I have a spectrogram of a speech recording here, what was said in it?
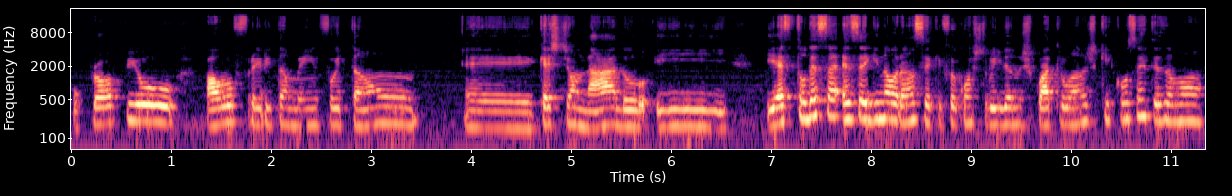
o próprio Paulo Freire também foi tão é, questionado e, e é toda essa, essa ignorância que foi construída nos quatro anos que com certeza vão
